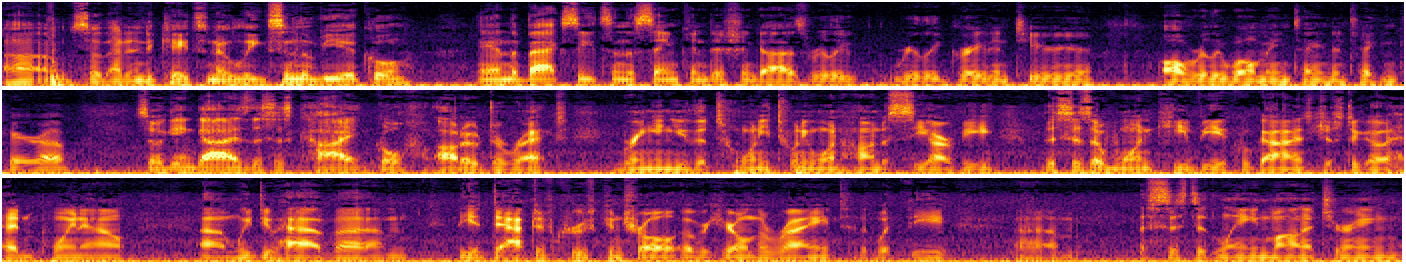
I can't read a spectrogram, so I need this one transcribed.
um, so that indicates no leaks in the vehicle. And the back seats in the same condition, guys. Really, really great interior. All really well maintained and taken care of. So again, guys, this is Kai at Gulf Auto Direct, bringing you the 2021 Honda CR-V. This is a one-key vehicle, guys, just to go ahead and point out. Um, we do have um, the adaptive cruise control over here on the right with the um, assisted lane monitoring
